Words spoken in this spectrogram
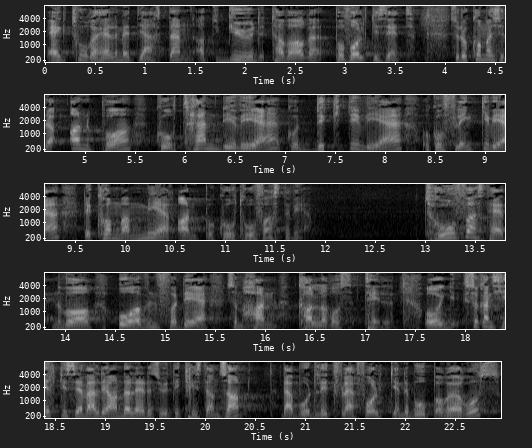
Jeg tror av hele mitt hjerte at Gud tar vare på folket sitt. Så da kommer ikke det an på hvor trendy vi er, hvor dyktige vi er, og hvor flinke vi er. Det kommer mer an på hvor trofaste vi er trofastheten vår ovenfor det som han kaller oss til. Og Så kan kirke se veldig annerledes ut i Kristiansand. Der bodde litt flere folk enn det bor på Røros.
